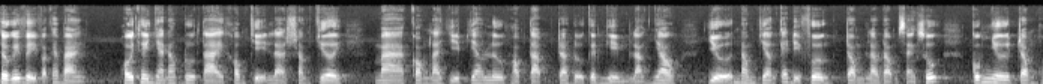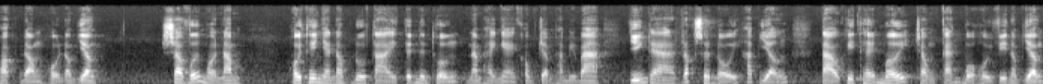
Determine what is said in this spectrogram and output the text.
Thưa quý vị và các bạn, Hội thi nhà nông đua tài không chỉ là sân chơi mà còn là dịp giao lưu học tập, trao đổi kinh nghiệm lẫn nhau giữa nông dân các địa phương trong lao động sản xuất cũng như trong hoạt động hội nông dân. So với mọi năm, Hội thi nhà nông đua tài tỉnh Ninh Thuận năm 2023 diễn ra rất sôi nổi, hấp dẫn, tạo khí thế mới trong cán bộ hội viên nông dân,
